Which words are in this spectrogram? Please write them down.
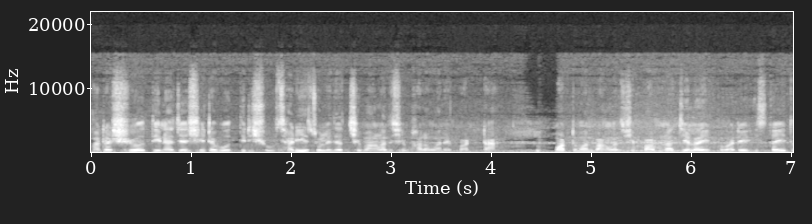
আঠাশশো তিন হাজার, সেটা বত্রিশশো ছাড়িয়ে চলে যাচ্ছে বাংলাদেশের ভালো মানের পাটটা। বর্তমান বাংলাদেশের পাবনা জেলায় পাটের স্থায়িত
